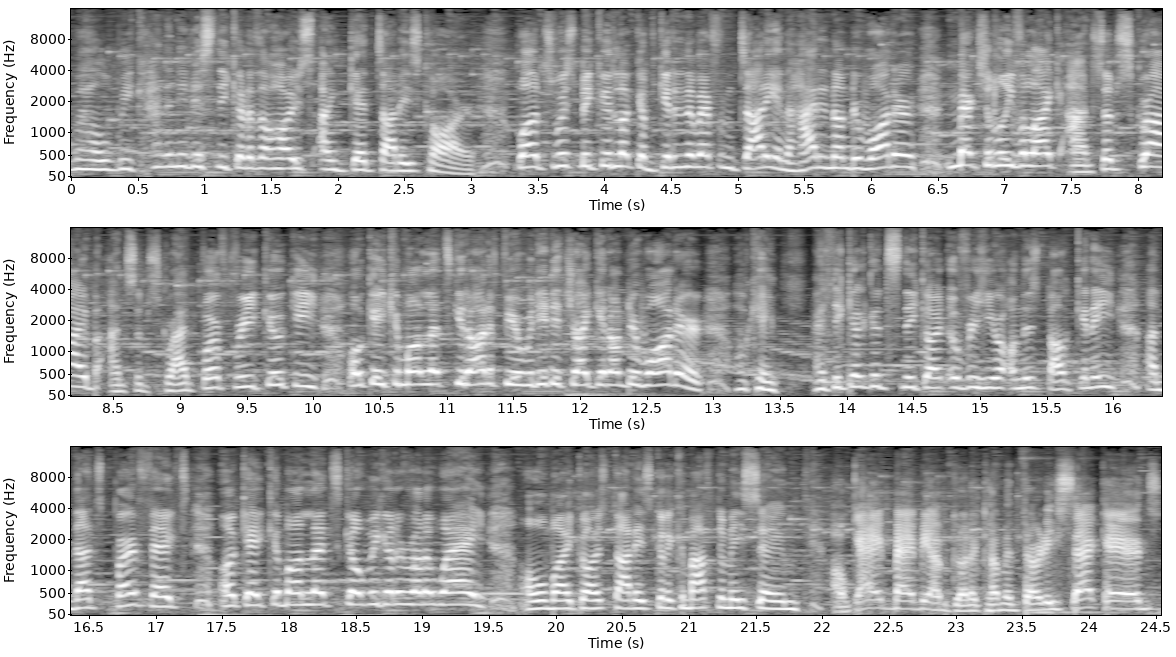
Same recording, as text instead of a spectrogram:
Well, we kind of need to sneak out of the house and get Daddy's car. Well, it's wish me good luck of getting away from Daddy and hiding underwater. Make sure to leave a like and subscribe, and subscribe for a free cookie. Okay, come on, let's get out of here. We need to try get underwater. Okay, I think I could sneak out over here on this balcony, and that's perfect. Okay, come on, let's go. We gotta run away. Oh my gosh, Daddy's gonna come after me soon. Okay, baby, I'm gonna come in 30 seconds.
